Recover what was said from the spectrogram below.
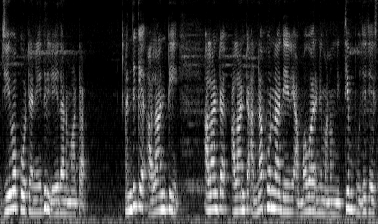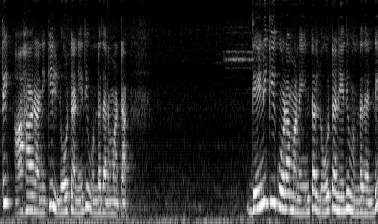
జీవకోటి అనేది లేదనమాట. అందుకే అలాంటి అలాంటి అలాంటి అన్నపూర్ణాదేవి అమ్మవారిని మనం నిత్యం పూజ చేస్తే ఆహారానికి లోటు అనేది ఉండదనమాట దేనికి కూడా మన ఇంట లోటు అనేది ఉండదండి.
